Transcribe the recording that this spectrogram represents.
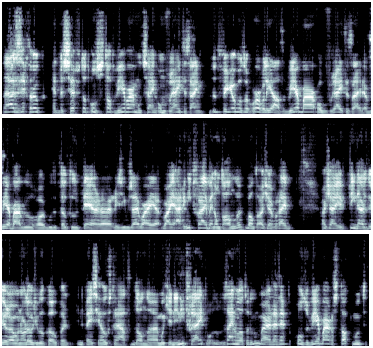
Nou, ze zegt er ook, het besef dat onze stad weerbaar moet zijn om vrij te zijn. Dat vind ik ook wel zo Orwelliaans. Weerbaar om vrij te zijn. En weerbaar bedoel gewoon, moet een totalitair regime zijn waar je, waar je eigenlijk niet vrij bent om te handelen. Want als je vrij als jij 10.000 euro een horloge wil kopen in de PC Hoofdstraat, dan uh, moet je er niet vrij zijn om dat te doen. Maar zij zegt, onze weerbare stad moet,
